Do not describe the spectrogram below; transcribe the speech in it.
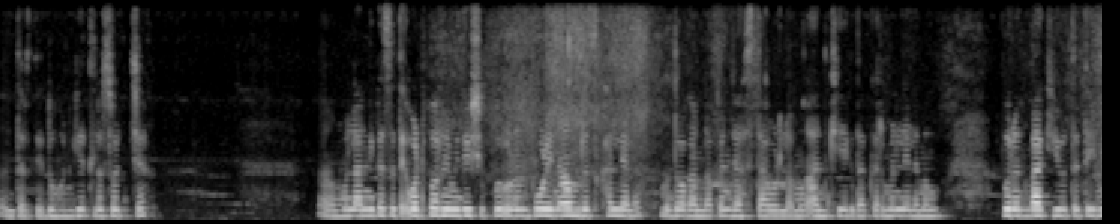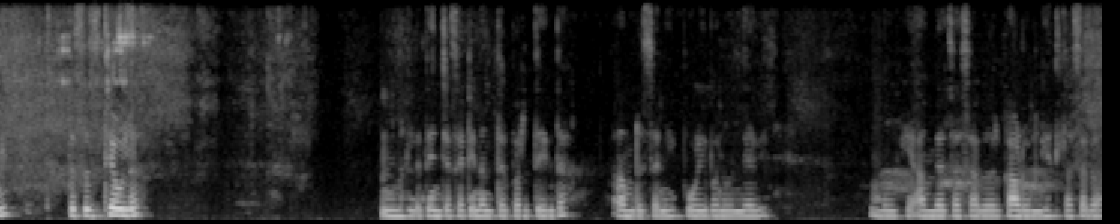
नंतर ते धुवून घेतलं स्वच्छ. मुलांनी कसं ते वटपौर्णिमे दिवशी पुरणपोळीनं आमरस खाल्लेला. मग दोघांना पण जास्त आवडला. मग आणखी एकदा कर म्हणलेलं. मग पुरण बाकी होतं ते मी तसंच ठेवलं. म्हटलं त्यांच्यासाठी नंतर परत एकदा आमरस आणि पोळी बनवून द्यावी. मग हे आंब्याचा सागर काढून घेतला सगळा.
